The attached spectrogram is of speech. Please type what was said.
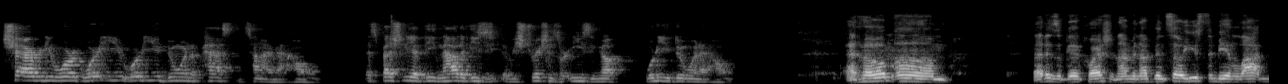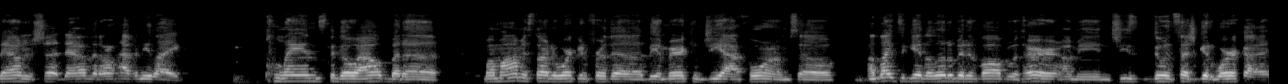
charity work? What are you what are you doing to pass the time at home? Especially the now that these restrictions are easing up, what are you doing at home? At home, um, that is a good question. I mean, I've been so used to being locked down and shut down that I don't have any like plans to go out. But uh, my mom has started working for the the American GI Forum, so I'd like to get a little bit involved with her. I mean, she's doing such good work. I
